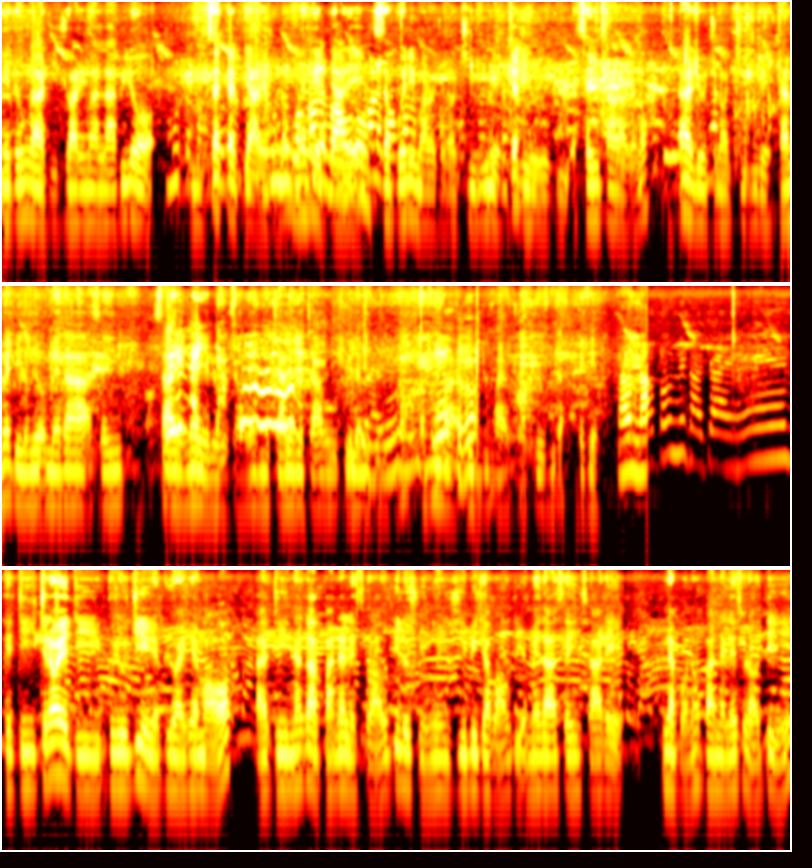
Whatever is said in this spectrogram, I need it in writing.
ငယ်တုန်းကဒီရွာတွေမှာလာပြီးတော့စက်ကပ်ပြတယ်ပေါ့နော်ငယ်ပြတယ်ဇက်ပွဲတွေမှာတော့ကျွန်တော်ကြည်ဘူးတယ်ကြက်တီကိုဒီအစိမ်းစားတာပေါ့နော်အဲ့ဒါကိုကျွန်တော်ကြည်ဘူးတယ်ဒါပေမဲ့ဒီလိုမျိုးအမေသားအစိမ်း စားရင်နဲ့ရလို့ကျွန်တော်လည်းမကြားလည်းမကြားဘူးတွေ့လည်းမတွေ့ဘူးနော်အခုမှဒီဖိုင်ကိုကျွန်တော်တွေ့ဘူးတာတကယ်နောက်နောက်သုံးနှစ်တာကြာရင်ဒီဒီကျွန်တော်ရဲ့ဒီဗီဒီယိုကြည့်နေတဲ့ viewer ထဲမှာရောအဲဒီနက်ကဘာနဲ့လဲဆိုတာကိုသိလို့ရှိရင်ဝင်ရေးပေးကြပါအောင်ဒီအမေသားအစိမ်းစားတဲ့နက်ပေါ့နော်ဘာနဲ့လဲဆိုတာကိုသိရင်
